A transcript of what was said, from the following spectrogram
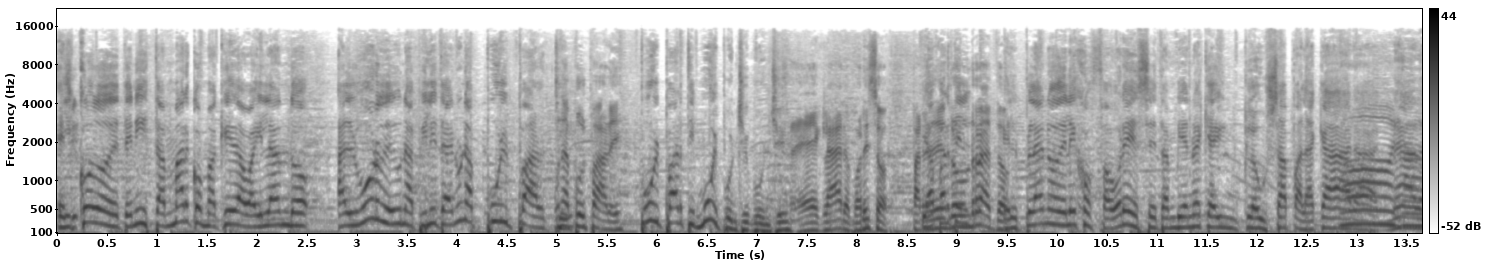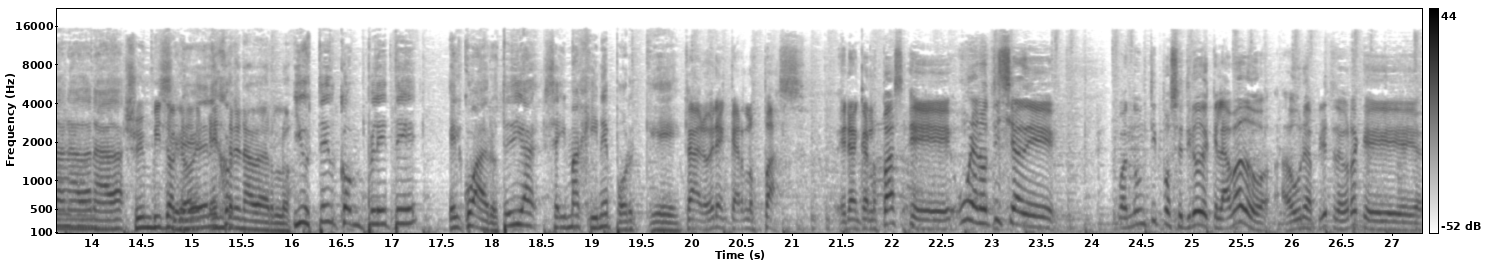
El Sí. codo de tenista Marcos Maqueda bailando al borde de una pileta en una pool party. Una pool party. Pool party muy punchi punchi. Sí, claro, por eso, para dentro de un rato. El, plano de lejos favorece también, no es que hay un close-up a la cara, No, nada, no. nada, nada. Yo invito a Se que ve de lejos. entren a verlo. Y usted complete el cuadro. Usted diga, se imagine por qué. Claro, era en Carlos Paz. Era en Carlos Paz. Eh, una noticia de cuando un tipo se tiró de clavado a una pileta, la verdad que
